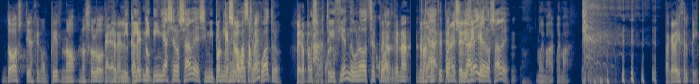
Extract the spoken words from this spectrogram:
Dos tienes que cumplir, no, no solo Pero tener mi el pin, mi pin ya se lo sabe, si mi pin ¿Por qué es se lo 1, vas 2, a 3, ver? 4. pero Pues se ah, lo estoy bueno, diciendo, 1, 2, 3, pero 4. es que no- normalmente te, pone te su dicen cara y que ya lo sabe. Muy mal, muy mal. ¿Para qué le dice el pin?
